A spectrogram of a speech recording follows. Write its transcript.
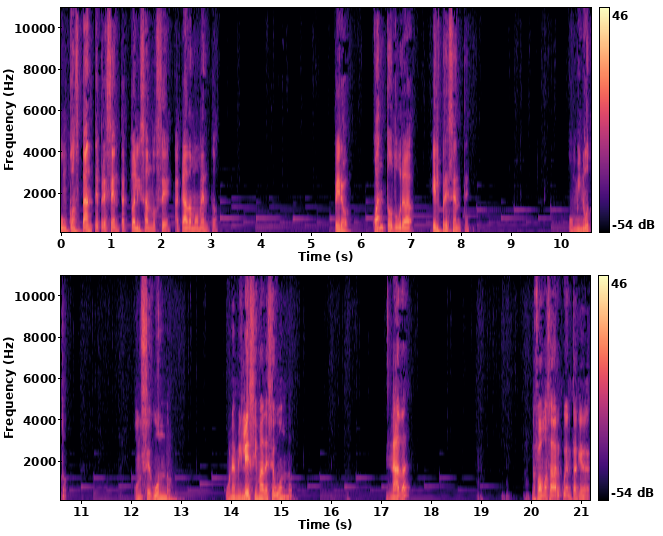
un constante presente actualizándose a cada momento. Pero, ¿cuánto dura el presente? ¿Un minuto? ¿Un segundo? ¿Una milésima de segundo? ¿Nada? Nos vamos a dar cuenta que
